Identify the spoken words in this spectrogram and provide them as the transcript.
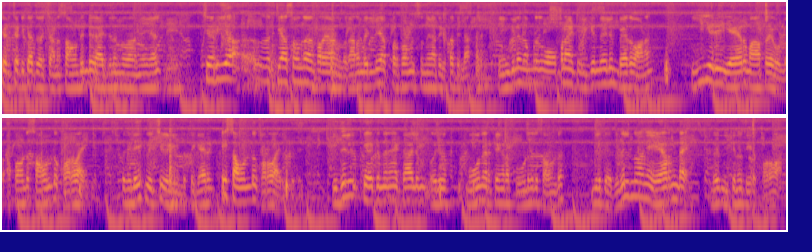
ചെടിച്ചട്ടിക്കകത്ത് വെച്ചാണ് സൗണ്ടിന്റെ കാര്യത്തിലെന്ന് പറഞ്ഞു കഴിഞ്ഞാൽ ചെറിയ വ്യത്യാസമെന്ന് പറയാനുള്ളൂ. കാരണം വലിയ പെർഫോമൻസ് ഒന്നും ഇതിനകത്ത് കിട്ടത്തില്ല. എങ്കിലും നമ്മൾ ഓപ്പൺ ആയിട്ട് ഇരിക്കുന്നതിലും ഭേദമാണ്. ഈ ഒരു എയർ മാത്രമേ ഉള്ളൂ. അപ്പോൾ അതുകൊണ്ട് സൗണ്ട് കുറവായിരിക്കും. ഇതിലേക്ക് വെച്ച് കഴിയുമ്പോഴത്തേക്ക് ഇരട്ടി സൗണ്ട് കുറവായിരിക്കും. ഇതിൽ കേൾക്കുന്നതിനേക്കാളും ഒരു മൂന്നിരട്ടിയും കൂടെ കൂടുതൽ സൗണ്ട് ഇതിൽ കേൾക്കും. ഇതിൽ എന്ന് പറഞ്ഞാൽ എയറിന്റെ ഇത് നിൽക്കുന്നത് തീരെ കുറവാണ്.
